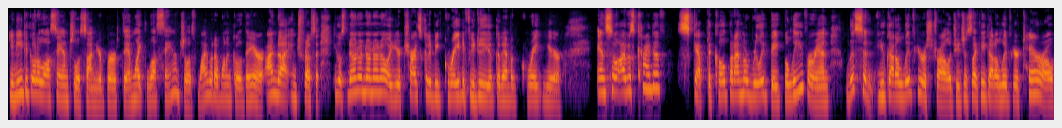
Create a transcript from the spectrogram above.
you need to go to Los Angeles on your birthday. I'm like Los Angeles. Why would I want to go there? I'm not interested. He goes, no, no, no, no, no. Your chart's going to be great if you do. You're going to have a great year. And so I was kind of skeptical, but I'm a really big believer in listen, you got to live your astrology just like you got to live your tarot.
